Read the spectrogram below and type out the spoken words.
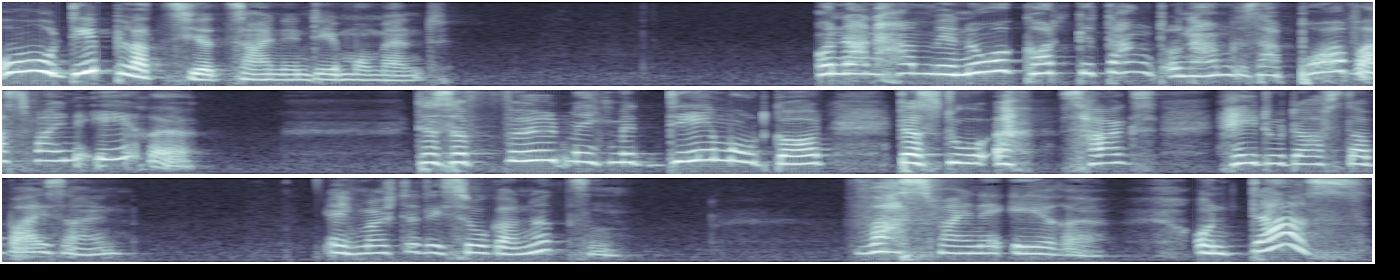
uh, deplatziert sein in dem Moment. Und dann haben wir nur Gott gedankt und haben gesagt, boah, was für eine Ehre. Das erfüllt mich mit Demut, Gott, dass du äh, sagst, hey, du darfst dabei sein. Ich möchte dich sogar nutzen. Was für eine Ehre. Und das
